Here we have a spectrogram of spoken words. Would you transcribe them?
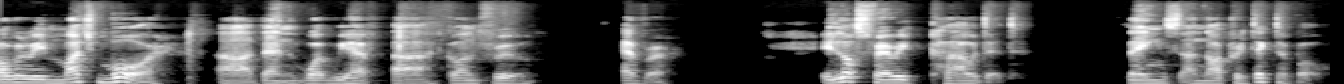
probably much more uh, than what we have uh, gone through ever. It looks very clouded. Things are not predictable.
